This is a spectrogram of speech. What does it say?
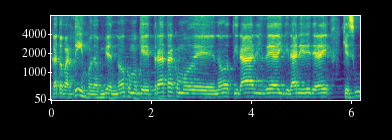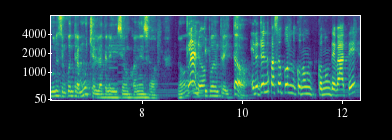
gatopardismo también, ¿no? Como que trata como de no tirar ideas y tirar ideas y tirar, que uno se encuentra mucho en la televisión con eso. Claro. Un tipo de entrevistado. El otro día nos pasó con, un, debate.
